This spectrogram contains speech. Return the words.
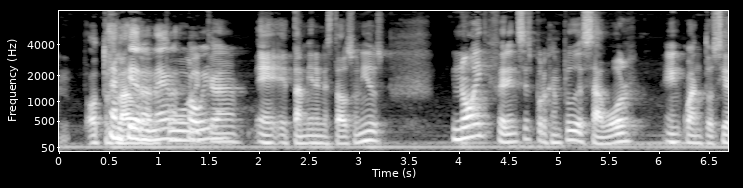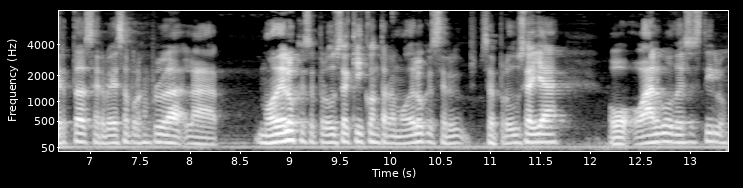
en otros En lados de la Negra, República, eh, eh, también en Estados Unidos. No hay diferencias, por ejemplo, de sabor en cuanto a cierta cerveza, por ejemplo, la, la modelo que se produce aquí contra la modelo que se, se produce allá, o, o algo de ese estilo.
